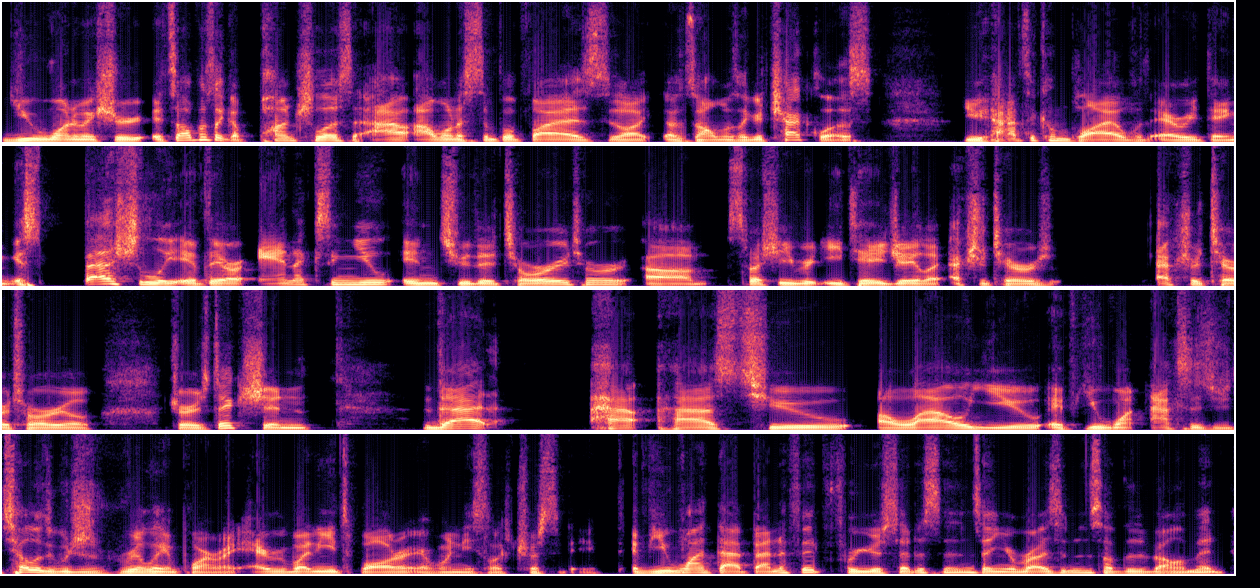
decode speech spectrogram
you want to make sure it's almost like a punch list. I, I want to simplify as like it's almost like a checklist. You have to comply with everything, especially if they are annexing you into the territory, um, especially if you're ETJ, like extraterritorial extraterritorial jurisdiction, that ha- has to allow you, if you want access to utilities, which is really important, right? Everybody needs water, everyone needs electricity. If you want that benefit for your citizens and your residents of the development,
